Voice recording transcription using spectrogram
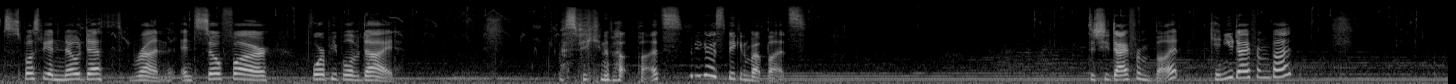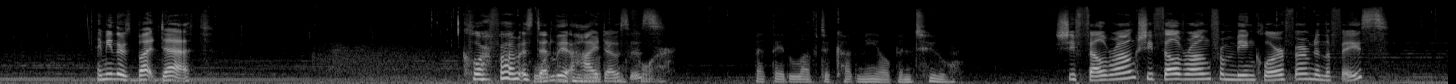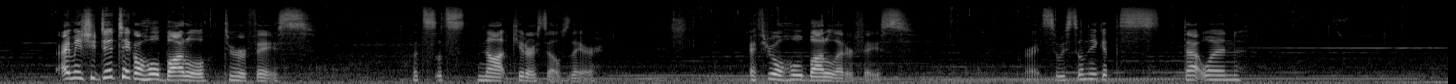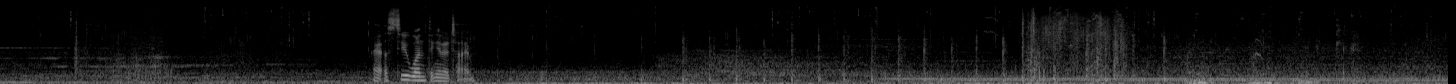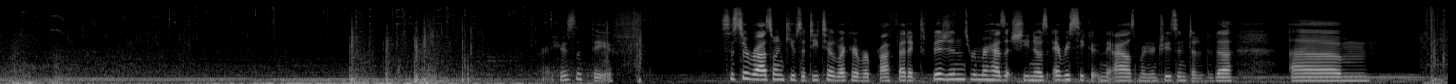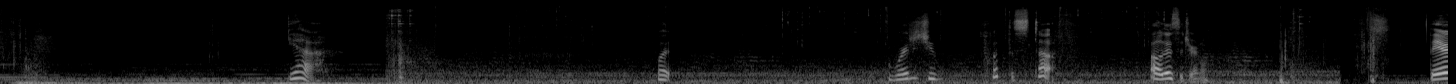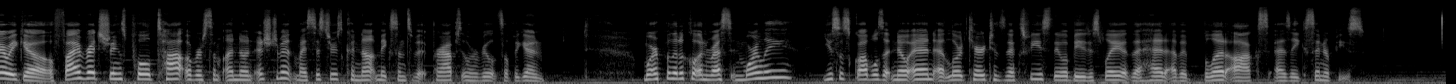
It's supposed to be a no death run, and so far, four people have died. Speaking about butts? What are you guys speaking about butts? Did she die from butt? Can you die from butt? I mean, there's butt death. Chloroform is What deadly at high doses. for? Bet they'd love to cut me open too. She fell wrong? She fell wrong from being chloroformed in the face? I mean, she did take a whole bottle to her face. Let's let's not kid ourselves there. I threw a whole bottle at her face. All right, so we still need to get this that one. All right, let's do one thing at a time. Alright, the thief. Sister Roswin keeps a detailed record of her prophetic visions. Rumor has it she knows every secret in the Isles, murder and treason, da da da da. Um. Yeah. But. Where did you put the stuff? Oh, there's the journal. There we go. Five red strings pulled taut over some unknown instrument. My sisters could not make sense of it. Perhaps it will reveal itself again. More political unrest in Morley. Useless squabbles at no end. At Lord Carrington's next feast, there will be a display at the head of a blood ox as a centerpiece.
